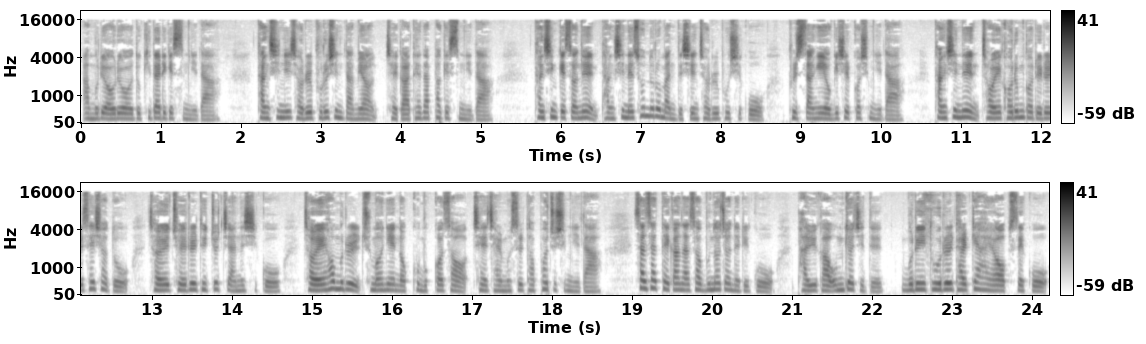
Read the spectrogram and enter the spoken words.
아무리 어려워도 기다리겠습니다. 당신이 저를 부르신다면 제가 대답하겠습니다. 당신께서는 당신의 손으로 만드신 저를 보시고 불쌍히 여기실 것입니다. 당신은 저의 걸음걸이를 세셔도 저의 죄를 뒤쫓지 않으시고 저의 허물을 주머니에 넣고 묶어서 제 잘못을 덮어주십니다. 산사태가 나서 무너져 내리고 바위가 옮겨지듯 물이 돌을 닳게 하여 없애고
